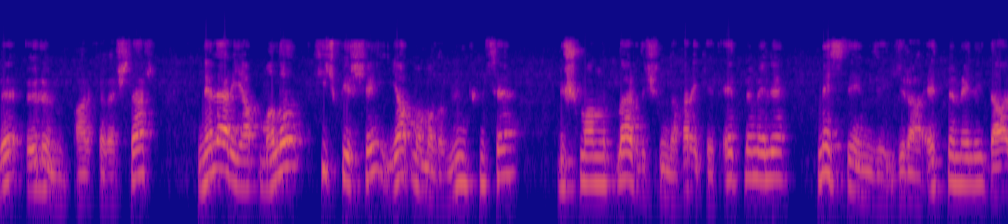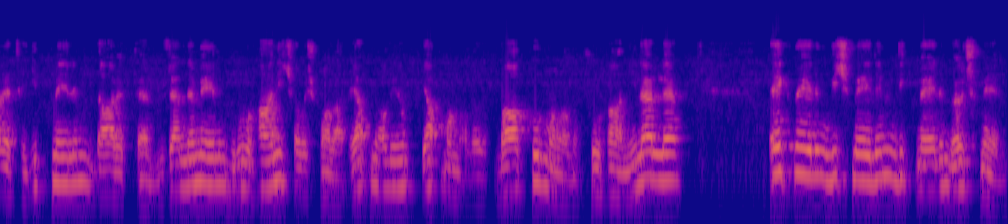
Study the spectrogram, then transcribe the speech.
ve ölüm arkadaşlar. Neler yapmalı? Hiçbir şey yapmamalı. Mümkünse düşmanlıklar dışında hareket etmemeli, mesleğimizi icra etmemeli, davete gitmeyelim, davetler düzenlemeyelim, ruhani çalışmalar yapmalıyım, yapmamalı, bağ kurmamalı ruhanilerle, ekmeyelim, biçmeyelim, dikmeyelim, ölçmeyelim.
